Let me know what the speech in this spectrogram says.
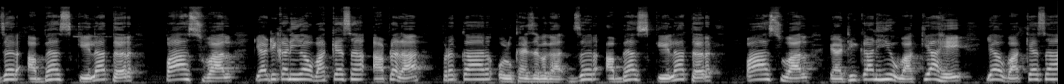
जर अभ्यास केला तर पास व्हाल या ठिकाणी या वाक्याचा आपल्याला प्रकार ओळखायचा बघा जर अभ्यास केला तर पास व्हाल या ठिकाणी हे वाक्य आहे. या वाक्याचा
